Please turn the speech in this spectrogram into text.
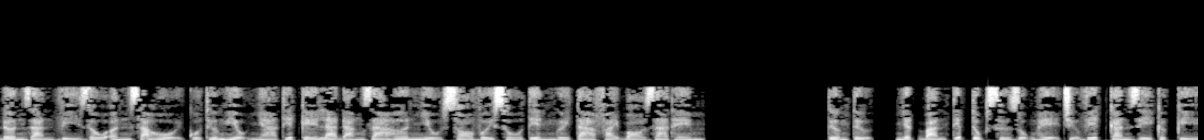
đơn giản vì dấu ấn xã hội của thương hiệu nhà thiết kế là đáng giá hơn nhiều so với số tiền người ta phải bỏ ra thêm. Tương tự, Nhật Bản tiếp tục sử dụng hệ chữ viết kanji cực kỳ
